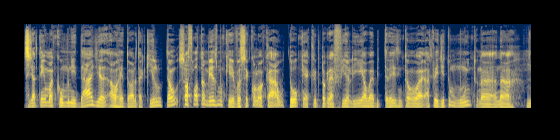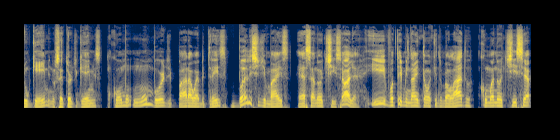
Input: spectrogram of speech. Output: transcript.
você já tem uma comunidade ao redor daquilo. Então, só falta mesmo o quê? Você colocar o token, a criptografia ali, a Web3. Então, eu acredito muito na, na no game, no setor de games, como um onboard para a Web3. Bullish demais essa notícia. Olha, e vou terminar então aqui do meu lado com uma notícia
